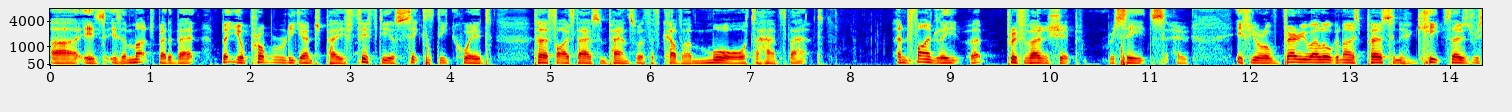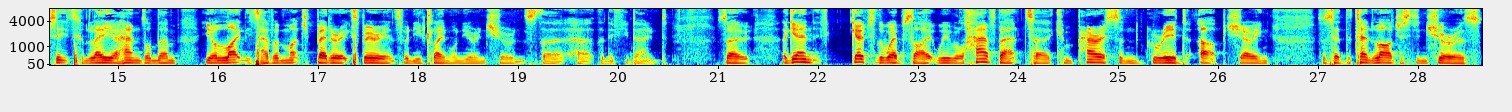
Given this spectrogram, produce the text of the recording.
uh, is is a much better bet. But you're probably going to pay fifty or sixty quid per five thousand pounds worth of cover more to have that. And finally, uh, proof of ownership receipts. So if you're a very well organised person who keeps those receipts, and lay your hands on them, you're likely to have a much better experience when you claim on your insurance the, uh, than if you don't. So again, go to the website, we will have that uh, comparison grid up showing, as I said, the 10 largest insurers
